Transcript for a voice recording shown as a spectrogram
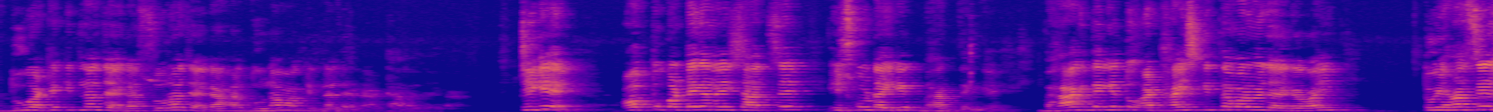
दो आठे कितना जाएगा? सोलह जाएगा और दूना कितना जाएगा? अठारह जाएगा। ठीक है? अब तो कटेगा नहीं सात से, इसको डायरेक्ट भाग देंगे। भाग देंगे तो अट्ठाईस कितना बार में जाएगा भाई? तो यहाँ से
